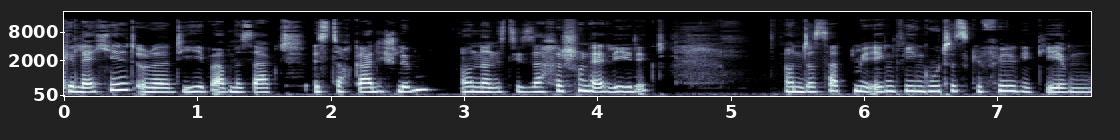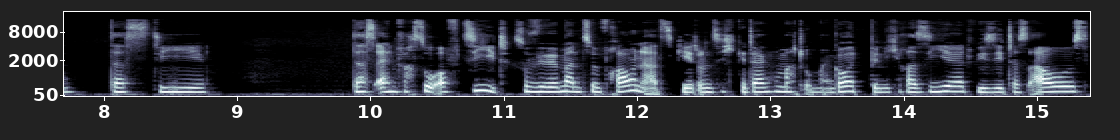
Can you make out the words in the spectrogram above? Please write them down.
gelächelt oder die Hebamme sagt, ist doch gar nicht schlimm und dann ist die Sache schon erledigt. Und das hat mir irgendwie ein gutes Gefühl gegeben, dass die das einfach so oft sieht. So wie wenn man zum Frauenarzt geht und sich Gedanken macht, oh mein Gott, bin ich rasiert? Wie sieht das aus?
